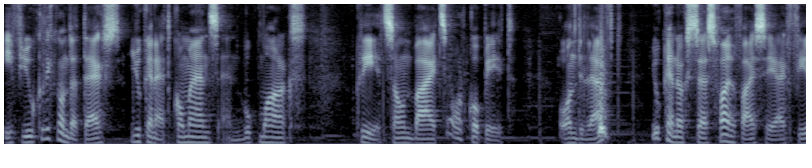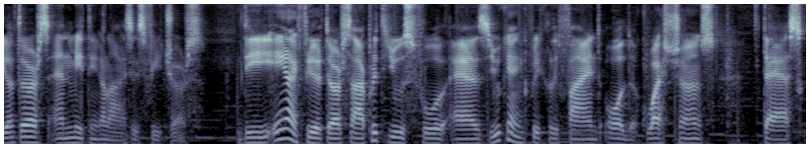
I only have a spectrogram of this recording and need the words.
If you click on the text, you can add comments and bookmarks, create sound bites or copy it. On the left, you can access Fireflies AI filters and meeting analysis features. The AI filters are pretty useful as you can quickly find all the questions, tasks,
